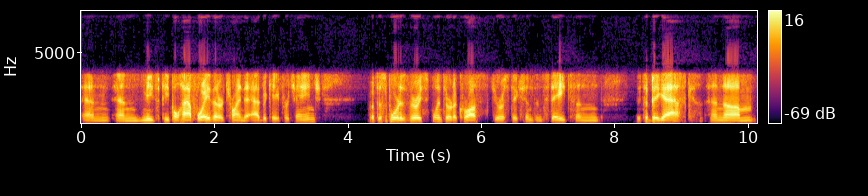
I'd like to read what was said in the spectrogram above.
and and meets people halfway that are trying to advocate for change. but the sport is very splintered across jurisdictions and states, and it's a big ask. And um,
